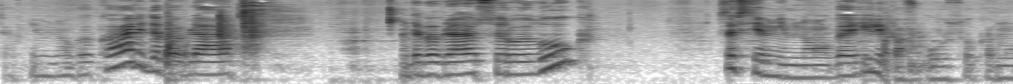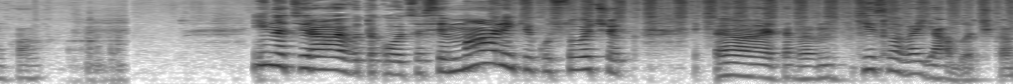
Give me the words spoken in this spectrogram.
Так, немного карри добавляю. Добавляю сырой лук. Совсем немного. Или по вкусу, кому как. И натираю вот такой вот совсем маленький кусочек э, этого кислого яблочка.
